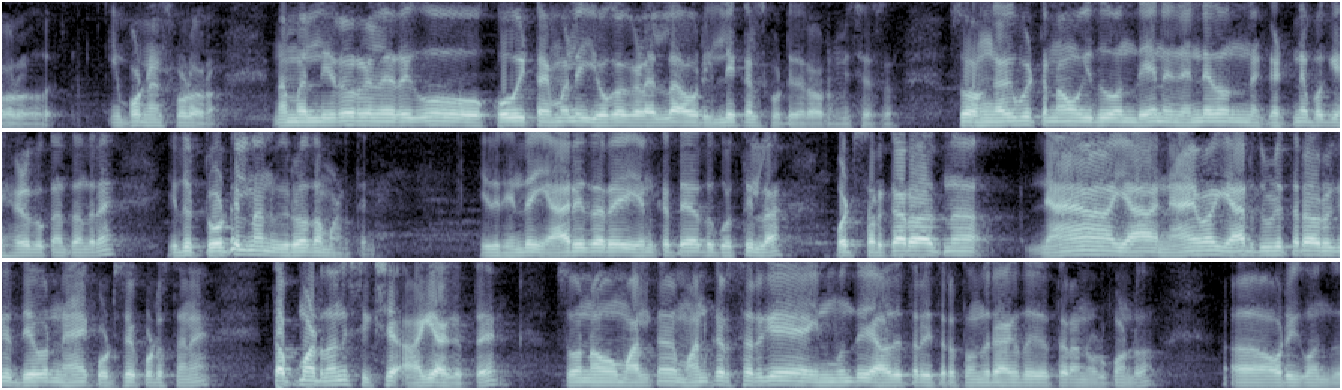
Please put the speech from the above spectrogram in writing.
ಅವರು ಇಂಪಾರ್ಟೆನ್ಸ್ ಕೊಡೋರು. ನಮ್ಮಲ್ಲಿರೋರೆಲ್ಲರಿಗೂ ಕೋವಿಡ್ ಟೈಮಲ್ಲಿ ಯೋಗಗಳೆಲ್ಲ ಅವ್ರು ಇಲ್ಲೇ ಕಲಿಸ್ಕೊಟ್ಟಿದ್ದಾರೆ ಅವ್ರ ಮಿಸ್ಸಸ್ ಸೊ ಹಂಗಾಗಿಬಿಟ್ಟು ನಾವು ಇದು ಒಂದು ಏನು, ನೆನ್ನೆದೊಂದು ಘಟನೆ ಬಗ್ಗೆ ಹೇಳಬೇಕಂತಂದರೆ, ಇದು ಟೋಟಲ್ ನಾನು ವಿರೋಧ ಮಾಡ್ತೀನಿ. ಇದ್ರ ಹಿಂದೆ ಯಾರಿದ್ದಾರೆ, ಏನು ಕತೆ ಅದು ಗೊತ್ತಿಲ್ಲ. ಬಟ್ ಸರ್ಕಾರ ಅದನ್ನ ನ್ಯಾಯ, ಯಾ, ನ್ಯಾಯವಾಗಿ ಯಾರು ದುಡಿತಾರೆ ಅವರಿಗೆ ದೇವ್ರ ನ್ಯಾಯ ಕೊಡಿಸೇ ಕೊಡಿಸ್ತಾನೆ. ತಪ್ಪು ಮಾಡ್ದವನಿಗೆ ಶಿಕ್ಷೆ ಆಗೇ ಆಗುತ್ತೆ. ಸೊ ನಾವು ಮಾಲ್ಕ ಮಾನ್ಕರ್ ಸರ್ಗೆ ಇನ್ನು ಮುಂದೆ ಯಾವುದೇ ಥರ ಈ ಥರ ತೊಂದರೆ ಆಗದೆ ಈ ಥರ ನೋಡಿಕೊಂಡು ಅವ್ರಿಗೆ ಒಂದು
